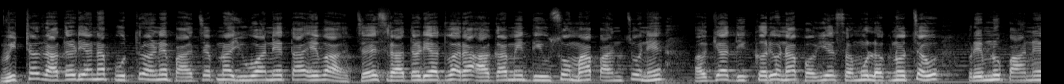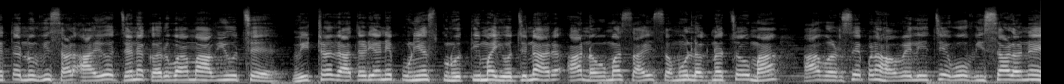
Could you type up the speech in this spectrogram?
વિઠ્ઠલ રાદડિયાના પુત્ર અને ભાજપના યુવા નેતા એવા જયેશ રાદડિયા દ્વારા આગામી દિવસોમાં પાંચોને અગિયાર દીકરીઓના ભવ્ય સમૂહ લગ્નોત્સવ પ્રેમનું પાનેતરનું વિશાળ આયોજન કરવામાં આવ્યું છે. વિઠ્ઠલ રાદડિયાની પુણ્ય સ્મૃતિમાં યોજનાર આ નવમા શાહી સમૂહ લગ્નોત્સવમાં આ વર્ષે પણ હવેલી જેવો વિશાળ અને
